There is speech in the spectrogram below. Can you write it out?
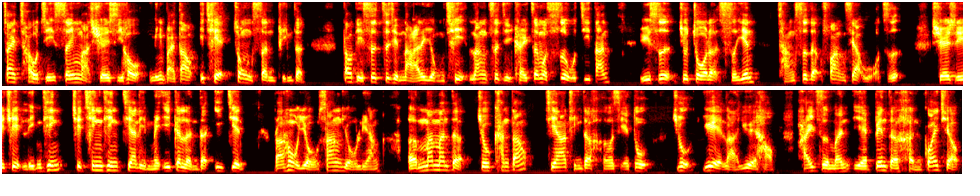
在超级生命码学习后，明白到一切众生平等，到底是自己哪来的勇气，让自己可以这么肆无忌惮，于是就做了实验，尝试的放下我执，学习去聆听、去倾听家里每一个人的意见，然后有商有量，而慢慢的就看到家庭的和谐度就越来越好，孩子们也变得很乖巧，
